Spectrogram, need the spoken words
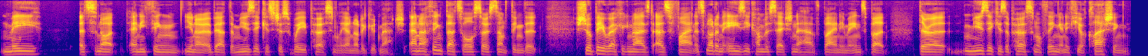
me. It's not anything, you know, about the music. It's just we personally are not a good match. And I think that's also something that should be recognized as fine. It's not an easy conversation to have by any means, but there are music is a personal thing, and if you're clashing,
